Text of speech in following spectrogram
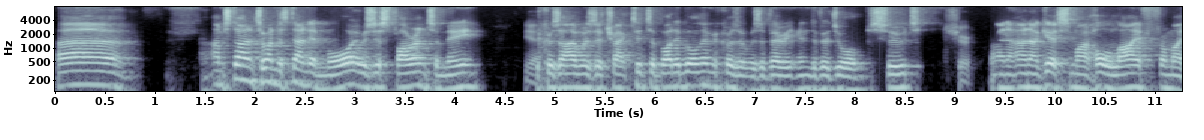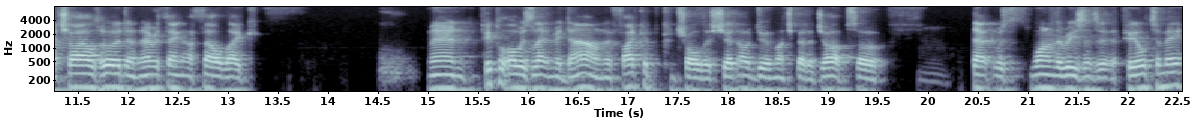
Uh, I'm starting to understand it more. It was just foreign to me Yeah. because I was attracted to bodybuilding because it was a very individual pursuit. sure And, and I guess my whole life from my childhood and everything, I felt like, man, people always let me down. If I could control this shit, I would do a much better job. So. That was one of the reasons it appealed to me.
